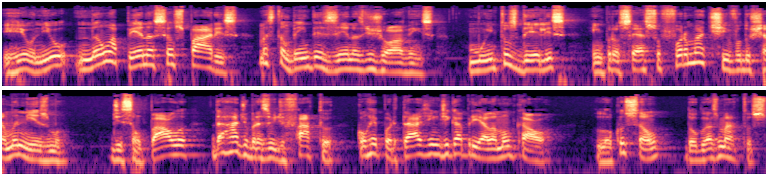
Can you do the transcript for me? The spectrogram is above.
e reuniu não apenas seus pares, mas também dezenas de jovens, muitos deles em processo formativo do xamanismo. De São Paulo, da Rádio Brasil de Fato, com reportagem de Gabriela Moncal. Locução: Douglas Matos.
